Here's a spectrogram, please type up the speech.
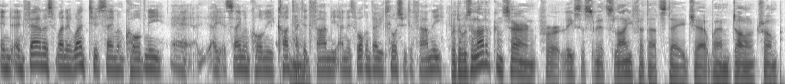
in, in fairness, when I went to Simon Coveney, uh, Simon Coveney contacted mm. family and is working very closely with the family. But there was a lot of concern for Lisa Smith's life at that stage uh, when Donald Trump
